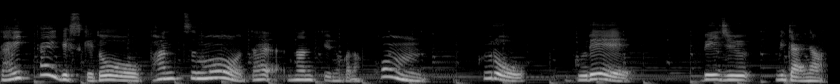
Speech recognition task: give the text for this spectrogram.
大体ですけどパンツも何て言うのかな紺黒グレーベージュみたいな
